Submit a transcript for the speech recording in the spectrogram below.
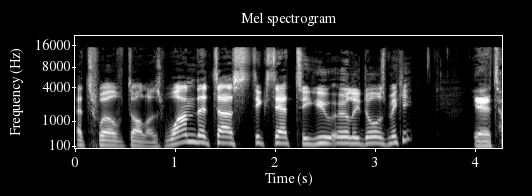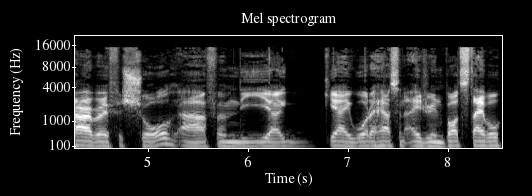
at $12. One that uh, sticks out to you early doors, Mickey? Yeah, Tarabu for sure. Uh, from the uh, Gai Waterhouse and Adrian Bott stable.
